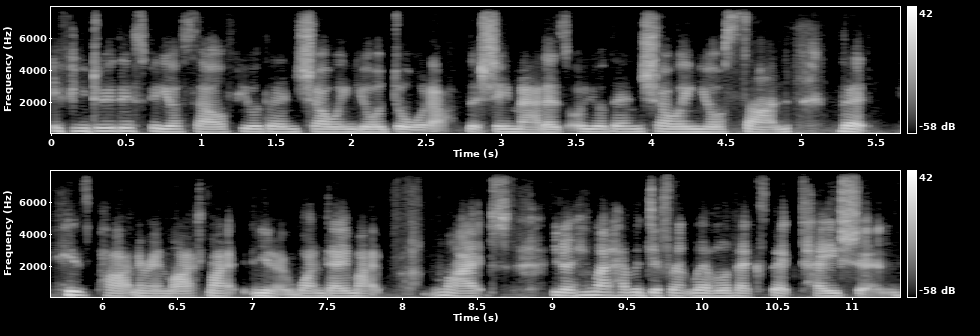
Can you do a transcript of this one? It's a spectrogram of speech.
if you do this for yourself, you're then showing your daughter that she matters, or you're then showing your son that his partner in life might you know one day might might you know he might have a different level of expectation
